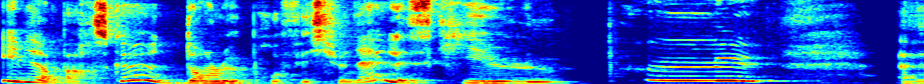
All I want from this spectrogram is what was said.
Eh bien parce que dans le professionnel, ce qui est le plus euh,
